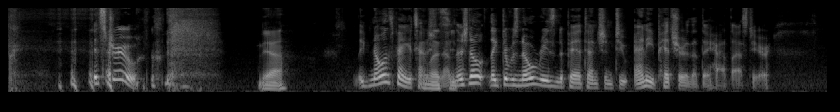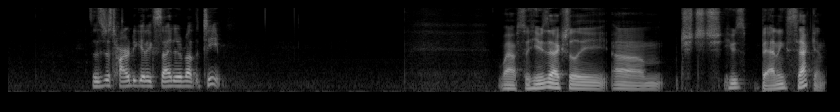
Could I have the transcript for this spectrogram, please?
it's true. yeah. Like no one's paying attention Unless to them. you- There's no like there was no reason to pay attention to any pitcher that they had last year. So it's just hard to get excited about the team. Wow. So he was actually um he was batting second.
